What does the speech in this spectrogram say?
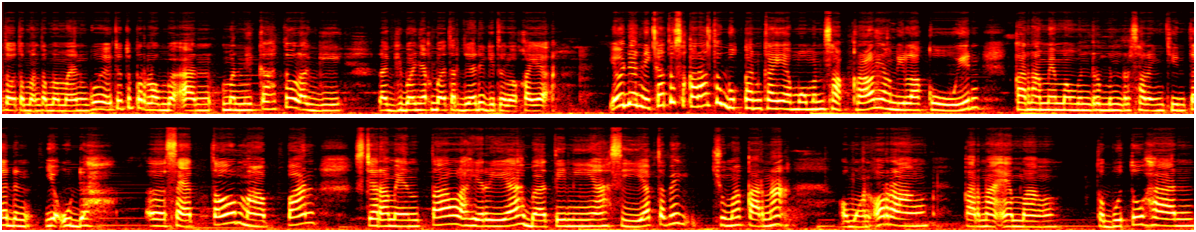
atau teman-teman main gue itu tuh perlombaan menikah tuh lagi lagi banyak banget terjadi gitu loh. Kayak ya udah nikah tuh sekarang tuh bukan kayak momen sakral yang dilakuin karena memang bener-bener saling cinta dan ya udah eh, settle mapan secara mental lahiriah batiniah siap tapi cuma karena omongan orang karena emang kebutuhan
